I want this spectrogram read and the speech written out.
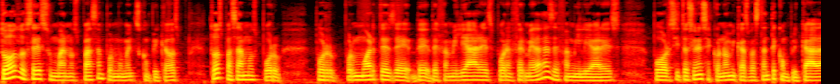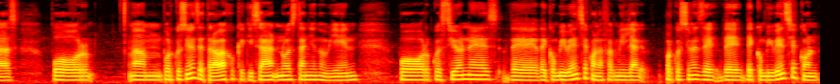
todos los seres humanos pasan por momentos complicados, todos pasamos por, por, por muertes de, de, familiares, por enfermedades de familiares, por situaciones económicas bastante complicadas, por, por cuestiones de trabajo que quizá no están yendo bien, por cuestiones de, de convivencia con la familia por cuestiones de, de, de convivencia con,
